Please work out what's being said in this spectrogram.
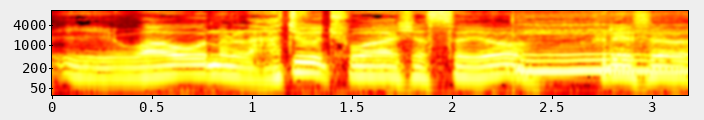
이 와온을 아주 좋아하셨어요. 네. 그래서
